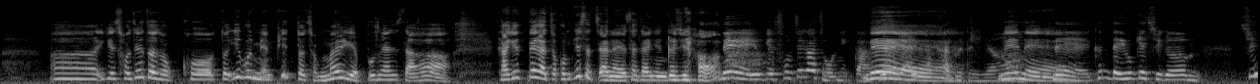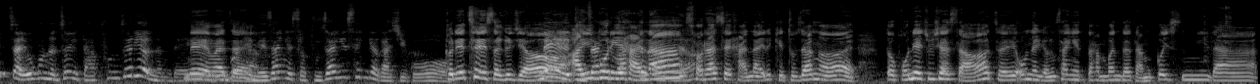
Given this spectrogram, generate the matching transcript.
어, 이게 소재도 좋고 또 입으면 핏도 정말 예쁘면서 가격대가 조금 있었잖아요, 사장님. 그죠? 네, 이게 소재가 좋으니까 네. 되게 알팍하거든요. 네네. 네, 근데 이게 지금 진짜 요거는 저희 다 품절이었는데 네, 맞아요. 이번에 매장에서 두 장이 생겨가지고 거래처에서 그죠? 네, 두 아이보리 장이 하나, 왔더라고요. 소라색 하나 이렇게 두 장을 또 보내주셔서 저희 오늘 영상에 또 한 번 더 담고 있습니다.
